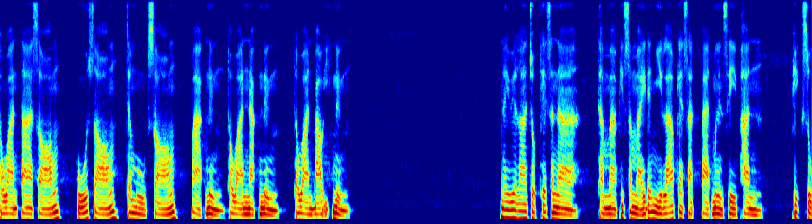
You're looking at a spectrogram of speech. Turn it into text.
ทวารตาสอง หูสอง จมูกสอง ปากหนึ่ง ทวารหนักหนึ่ง ทวารเบาอีกหนึ่ง ในเวลาจบเทศนา ธรรมาพิสมัยได้มีแล้วแก่สัตว์แปดหมื่นสี่พันภิกษุ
